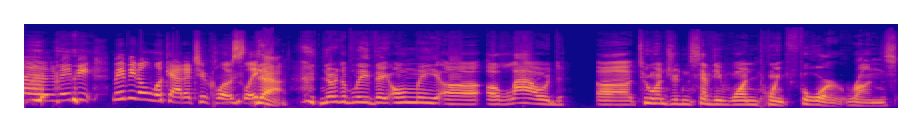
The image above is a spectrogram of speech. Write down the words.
eh, maybe maybe don't look at it too closely. Yeah. Notably, they only uh, allowed uh, 271.4 runs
